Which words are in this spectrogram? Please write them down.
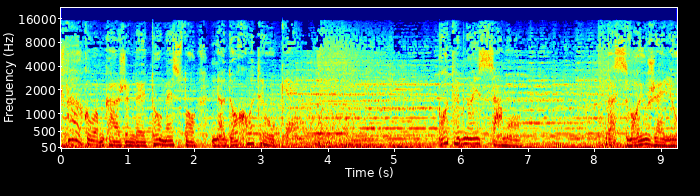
Šta ako vam kažem da je to mesto na dohvat ruke? Potrebno je samo da svoju želju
